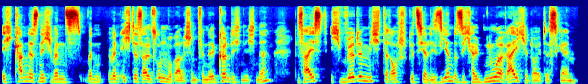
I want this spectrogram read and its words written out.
ich kann das nicht, wenn's, wenn, wenn ich das als unmoralisch empfinde, könnte ich nicht, ne? Das heißt, ich würde mich darauf spezialisieren, dass ich halt nur reiche Leute scam.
